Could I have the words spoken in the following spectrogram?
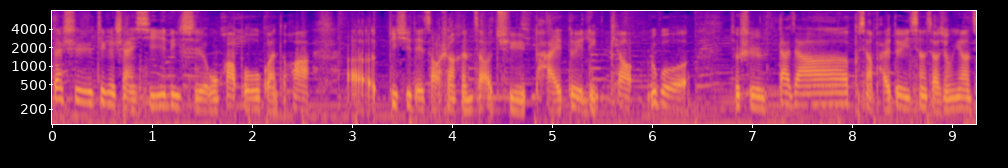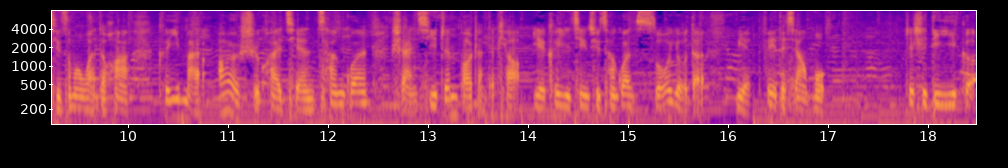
但是这个陕西历史文化博物馆的话，呃，必须得早上很早去排队领票。如果就是大家不想排队，像小熊一样起这么晚的话，可以买二十块钱参观陕西珍宝展的票，也可以进去参观所有的免费的项目。这是第一个。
